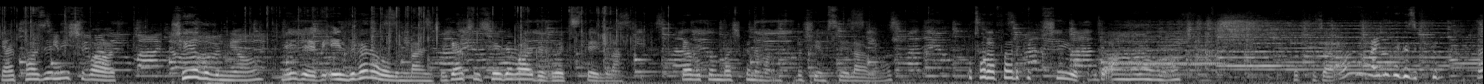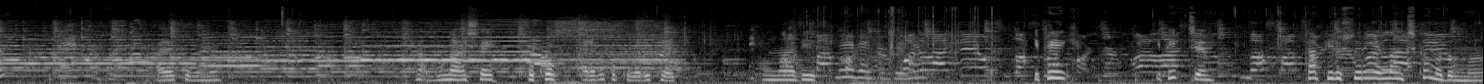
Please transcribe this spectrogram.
Yelpaze ne işi var? Şey alalım ya. Neydi? Bir eldiven alalım bence. Gerçi şeyde vardı gratis eldiven. Gel bakalım başka ne varmış. Burada şemsiyeler var. Bu taraflarda pek bir şey yok. Burada aynalar var. Çok güzel. Aa, aynı da gözüktüm. Ha? Ayakkabı mı? Ha, bunlar şey koku. Araba kokuları İpek. Bunlar değil. Nereye gidelim? İpek. İpek'cim. Sen peruşların yanından çıkamadın mı?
